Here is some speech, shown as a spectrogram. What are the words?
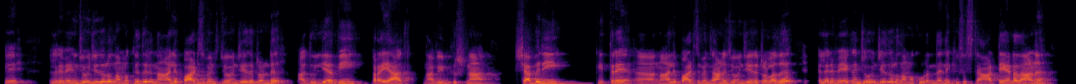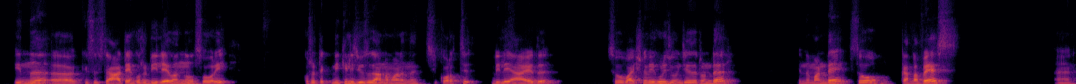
Okay എല്ലാവരും വേഗം ജോയിൻ ചെയ്തോളൂ. നമുക്ക് ഇതുവരെ നാല് പാർട്ടിസിപ്പൻസ് ജോയിൻ ചെയ്തിട്ടുണ്ട്. അതുല്യ വി പ്രയാഗ് നവീൻ കൃഷ്ണ ശബരി. ഇത്രയും നാല് പാർട്ടിസിപ്പൻസ് ആണ് ജോയിൻ ചെയ്തിട്ടുള്ളത്. എല്ലാവരും വേഗം ജോയിൻ ചെയ്തോളൂ. നമുക്ക് ഉടൻ തന്നെ ക്യൂസ് സ്റ്റാർട്ട് ചെയ്യേണ്ടതാണ്. ഇന്ന് ക്യൂസ് സ്റ്റാർട്ട് ചെയ്യാൻ കുറച്ച് ഡിലേ വന്നു. സോറി കുറച്ച് ടെക്നിക്കൽ ഇഷ്യൂസ് കാരണമാണ് ഇന്ന് കുറച്ച് ഡിലേ ആയത്. സോ വൈഷ്ണവി കൂടി ജോയിൻ ചെയ്തിട്ടുണ്ട്. ഇന്ന് മൺഡേ സോ കണ്ടഫേസ് ആൻഡ്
